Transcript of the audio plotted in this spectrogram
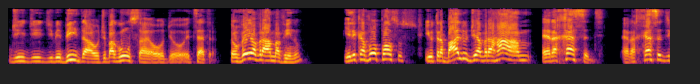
de, de, de, bebida, ou de bagunça, ou de, etc. Então veio Abraham Avino, e ele cavou poços. E o trabalho de Abraham era chesed, era chesed de.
